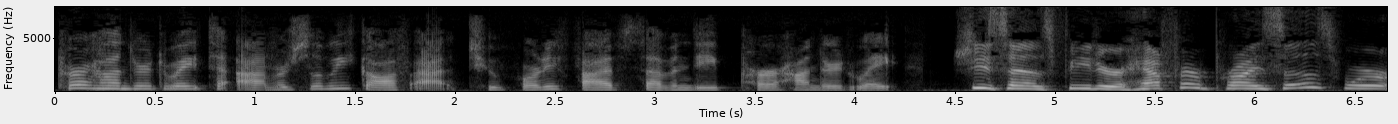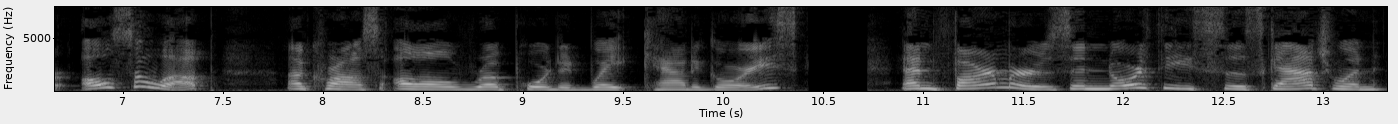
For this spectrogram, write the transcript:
per hundredweight to average the week off at 245.70 per hundredweight. She says feeder heifer prices were also up across all reported weight categories, and farmers in northeast Saskatchewan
